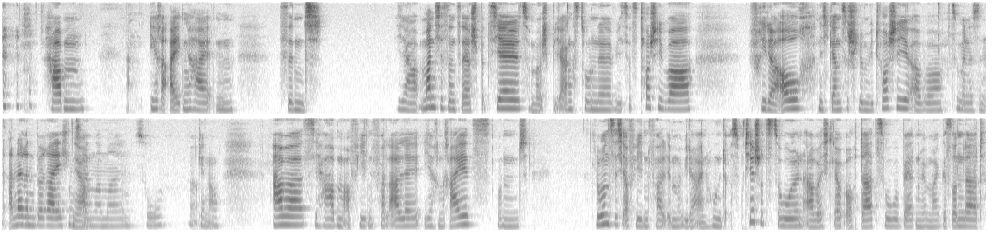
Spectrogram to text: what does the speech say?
Haben ihre Eigenheiten, sind, ja, manche sind sehr speziell, zum Beispiel Angsthunde, wie es jetzt Toshi war. Frieda auch, nicht ganz so schlimm wie Toshi, aber. Zumindest in anderen Bereichen, ja. sagen wir mal so. Ja. Genau. Aber sie haben auf jeden Fall alle ihren Reiz und lohnt sich auf jeden Fall immer wieder einen Hund aus dem Tierschutz zu holen. Aber ich glaube, auch dazu werden wir mal gesondert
